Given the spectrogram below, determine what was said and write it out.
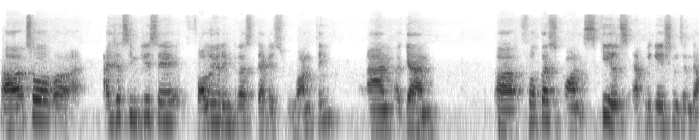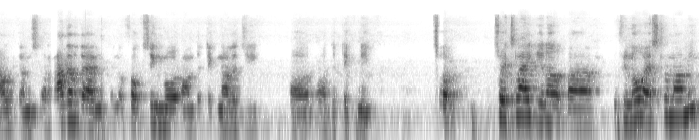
Uh, so i'll just simply say follow your interest that is one thing. And again uh, focus on skills, applications, and outcomes rather than you know, focusing more on the technology or, or the technique. So, so it's like you know, uh, if you know astronomy,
